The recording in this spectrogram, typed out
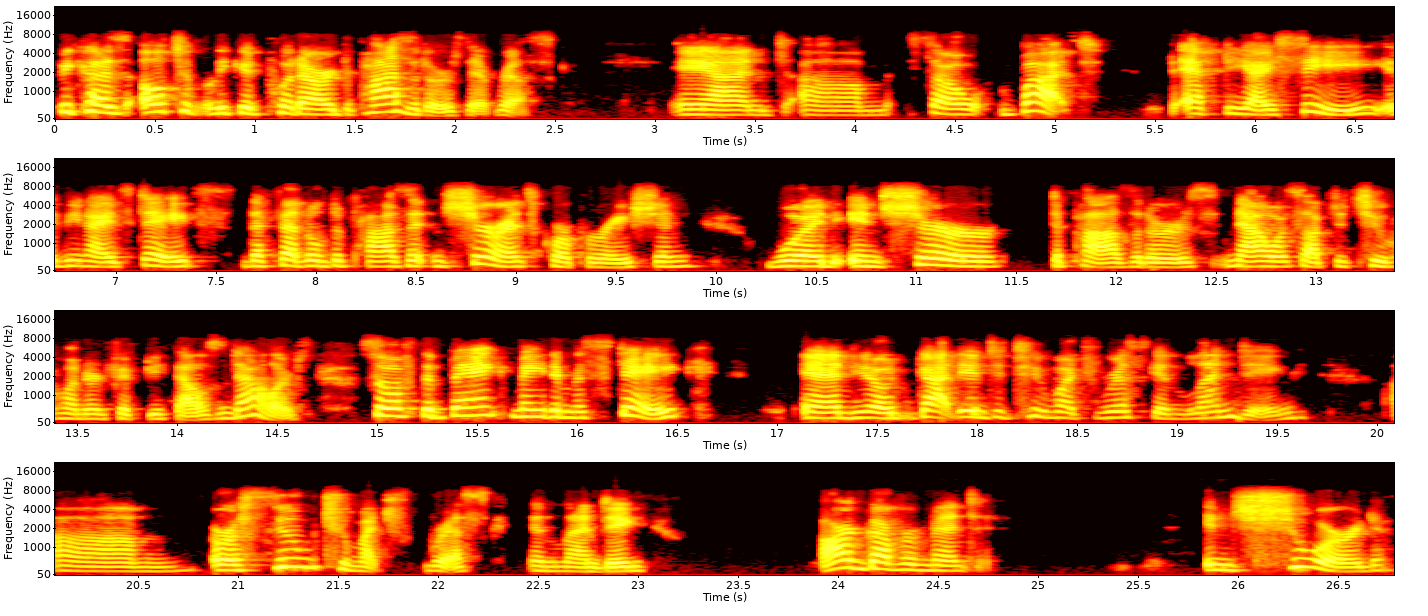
because ultimately could put our depositors at risk. And um, so, but the FDIC in the United States, the Federal Deposit Insurance Corporation, would insure depositors. Now it's up to $250,000. So if the bank made a mistake and you know got into too much risk in lending um, or assumed too much risk in lending, our government insured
